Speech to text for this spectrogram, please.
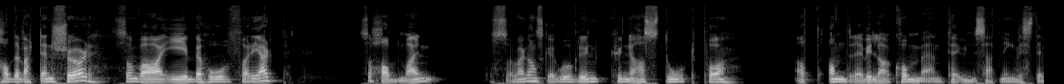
hadde vært en sjøl som var i behov for hjelp, så hadde man også med ganske god grunn kunne ha stort på at andre ville ha kommet til unnsetning hvis det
